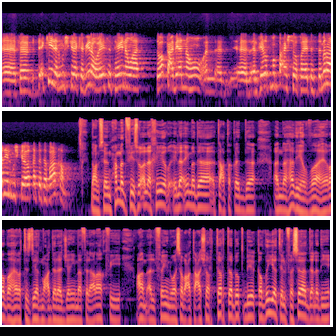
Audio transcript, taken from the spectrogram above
آه، فبالتأكيد المشكلة كبيرة وليست هينة وتوقع بأنه 2018 سوف تستمر هذه المشكلة وقد تتفاقم. نعم سيد محمد في سؤال أخير إلى أي مدى تعتقد أن هذه الظاهرة ظاهرة ازدياد معدلات الجريمه في العراق في عام 2017 ترتبط بقضية الفساد الذي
